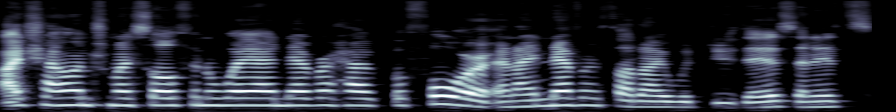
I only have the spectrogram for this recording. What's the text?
I challenged myself in a way I never have before. And I never thought I would do this. And it's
